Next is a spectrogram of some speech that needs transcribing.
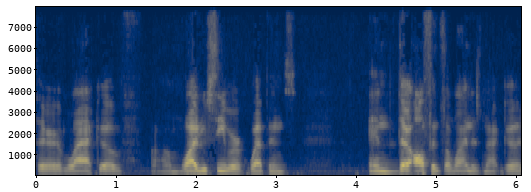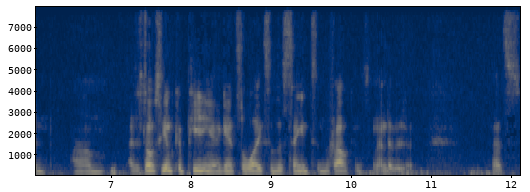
their lack of um, wide receiver weapons, and their offensive line is not good. Um, I just don't see them competing against the likes of the Saints and the Falcons in that division. That's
